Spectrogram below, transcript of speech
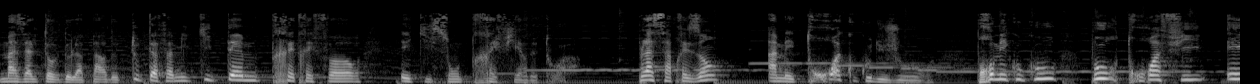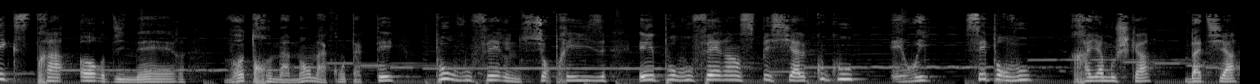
Mazal Tov de la part de toute ta famille qui t'aime très très fort et qui sont très fiers de toi. Place à présent à mes trois coucous du jour. Premier coucou pour trois filles extraordinaires. Votre maman m'a contacté pour vous faire une surprise et pour vous faire un spécial coucou. Et oui, c'est pour vous, Raya Mouchka, Batia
